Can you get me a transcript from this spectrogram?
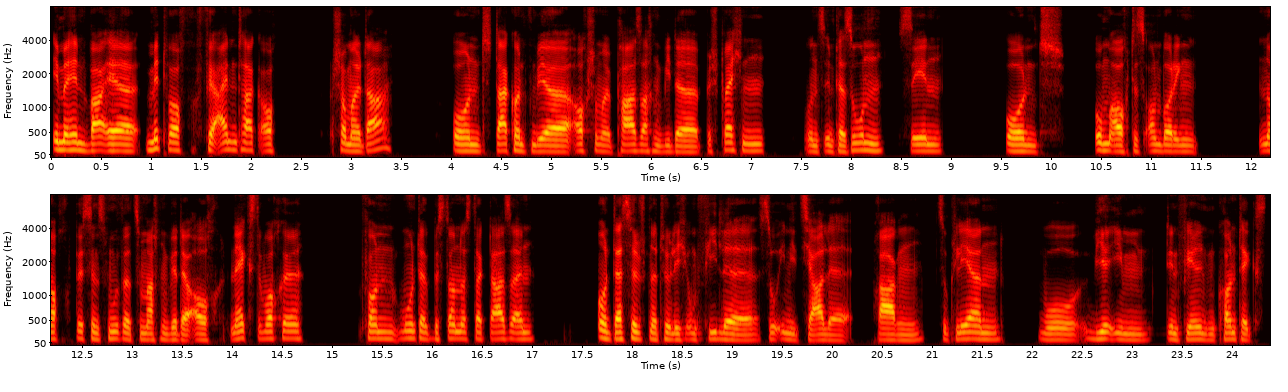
Immerhin war er Mittwoch für einen Tag auch schon mal da und da konnten wir auch schon mal ein paar Sachen wieder besprechen, uns in Person sehen und um auch das Onboarding noch ein bisschen smoother zu machen, wird er auch nächste Woche von Montag bis Donnerstag da sein. Und das hilft natürlich, um viele so initiale Fragen zu klären, wo wir ihm den fehlenden Kontext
